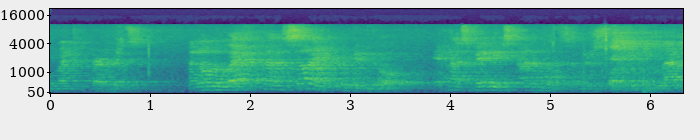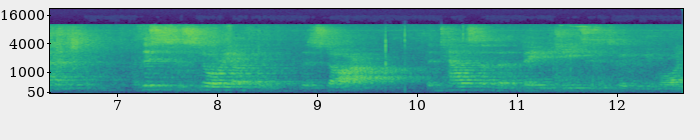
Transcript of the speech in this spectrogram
you might have heard it. And on the left-hand side of the window, it has various animals, and they're spoken in Latin. And this is the story of the, the star that tells them that the baby Jesus is going to be born.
